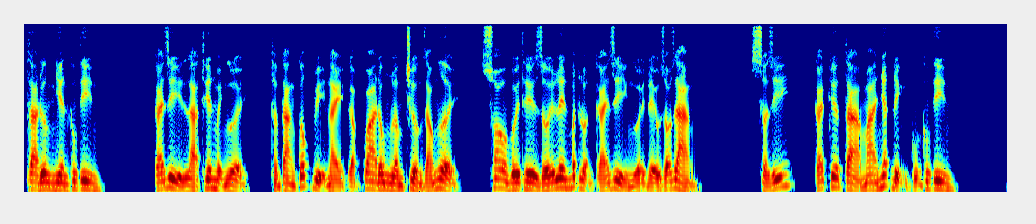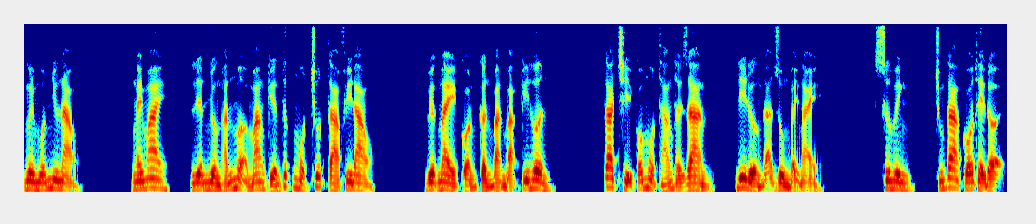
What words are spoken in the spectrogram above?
Ta đương nhiên không tin. Cái gì là thiên mệnh người? Thẩm tàng cốc vị này gặp qua đông lâm trưởng giáo người, so với thế giới lên bất luận cái gì người đều rõ ràng. Sở dĩ, cái kia tà ma nhất định cũng không tin. Ngươi muốn như nào? Ngày mai, liền nhường hắn mở mang kiến thức một chút tà phi đao. Việc này còn cần bàn bạc kỹ hơn ta chỉ có một tháng thời gian, đi đường đã dùng bảy ngày. Sư minh, chúng ta có thể đợi,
